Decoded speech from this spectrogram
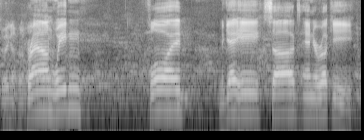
So we're gonna put him. Brown, Weeden, Floyd, McGahee, Suggs, and your rookie. We'll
